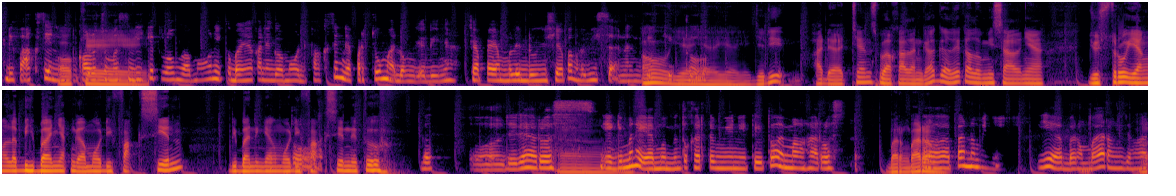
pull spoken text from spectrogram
divaksin. Oke. Kalau cuma sedikit lo nggak mau nih, kebanyakan yang nggak mau divaksin ya percuma dong jadinya. Siapa yang melindungi siapa nggak bisa nanti Oh iya gitu. iya iya iya. Jadi ada chance bakalan gagal ya kalau misalnya justru yang lebih banyak nggak mau divaksin dibanding yang mau Betul. divaksin itu. Betul. Jadi harus Ah. ya gimana ya membentuk herd immunity itu emang harus bareng-bareng. eh, apa namanya? Iya bareng-bareng jangan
